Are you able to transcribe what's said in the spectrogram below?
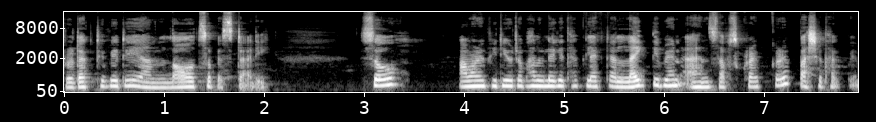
productivity and lots of study so আমার ভিডিওটা ভালো লেগে থাকলে একটা লাইক দিবেন অ্যান্ড সাবস্ক্রাইব করে পাশে থাকবেন।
